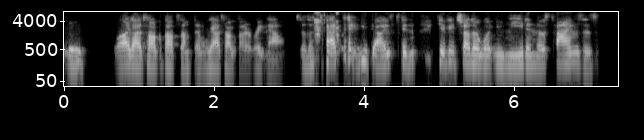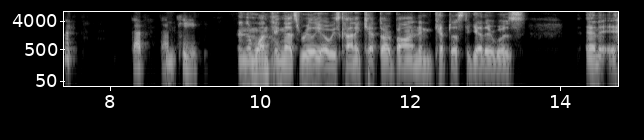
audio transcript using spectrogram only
well, I gotta talk about something, we gotta talk about it right now. So the fact that you guys can give each other what you need in those times is that that's mm. key. and the one thing that's really always kind of kept our bond and kept us together was and it,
